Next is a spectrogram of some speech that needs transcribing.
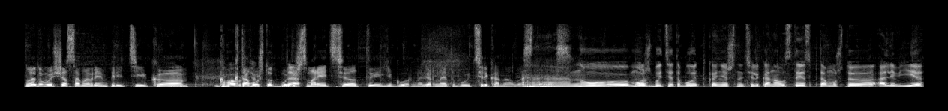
Но я думаю, сейчас самое время перейти к, к, к тому, что будешь да. смотреть э, ты, Егор. Наверное, это будет телеканал СТС. Ну, может быть, это будет, конечно, телеканал СТС, потому что Оливье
